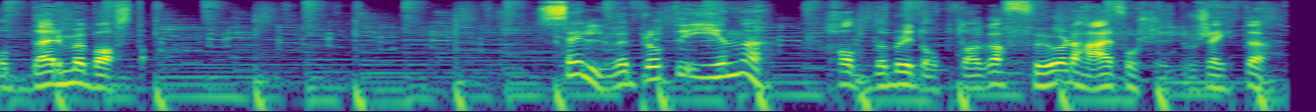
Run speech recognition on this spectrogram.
og dermed basta. Selve proteinet hadde blitt oppdaga før det her forskningsprosjektet,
